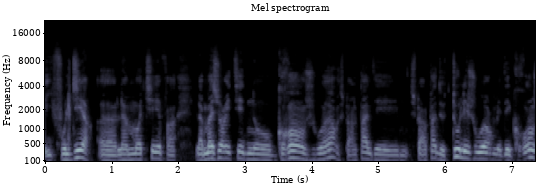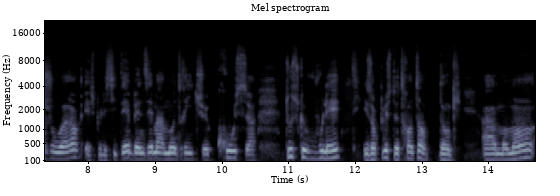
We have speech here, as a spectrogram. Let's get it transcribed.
il faut le dire, la moitié, enfin la majorité de nos grands joueurs, je parle pas des, je parle pas de tous les joueurs, mais des grands joueurs, et je peux les citer, Benzema, Modric, Kroos, tout ce que vous voulez, ils ont plus de 30 ans. Donc à un moment,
